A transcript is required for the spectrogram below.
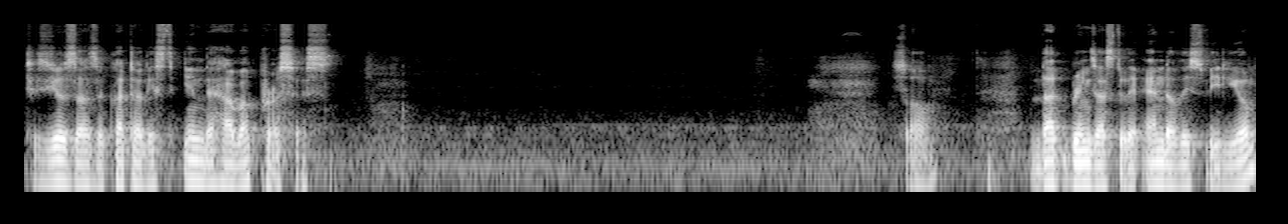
It is used as a catalyst in the Haber process. So that brings us to the end of this video.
